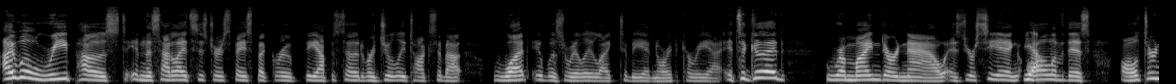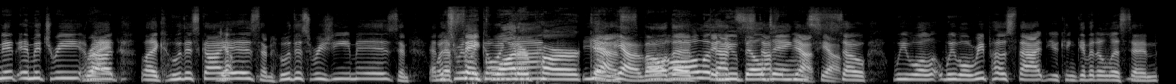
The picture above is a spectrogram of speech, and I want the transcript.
I will repost in the Satellite Sisters Facebook group the episode where Julie talks about what it was really like to be in North Korea. It's a good reminder now as you're seeing yeah. all of this alternate imagery about right. like who this guy yep. is and who this regime is and, and what's the really fake going water on. park yes, and, yeah all, all the, the new buildings yes. yeah so we will we will repost that you can give it a listen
